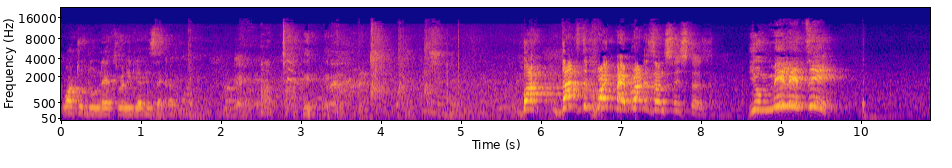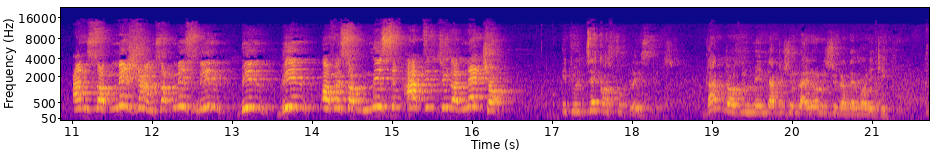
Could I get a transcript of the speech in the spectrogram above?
what to do next when you get the second one. but that's the point, my brothers and sisters. Humility and submission, submiss, being, being, being of a submissive attitude and nature, it will take us to places. That doesn't mean that you should lie down the street and everybody kick you.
